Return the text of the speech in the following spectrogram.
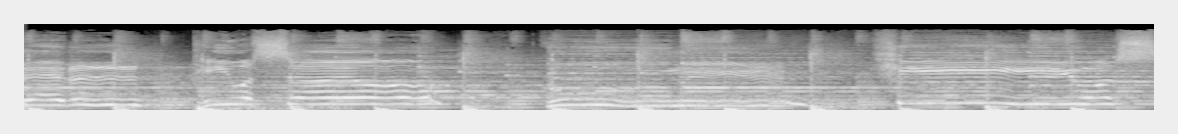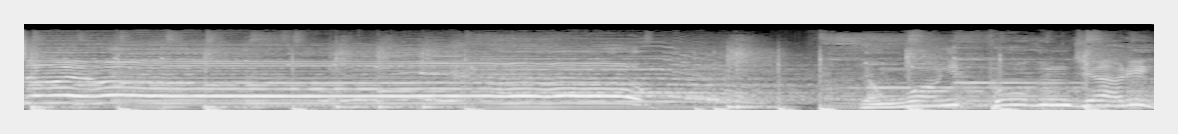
잎새를 비웠어요. 꿈을 키웠어요. 영원히 보금자리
